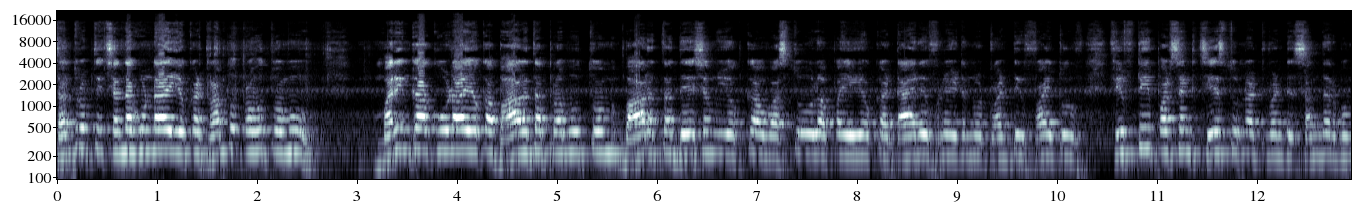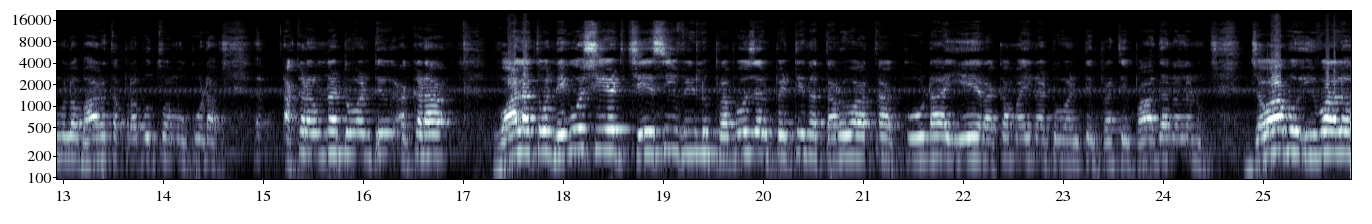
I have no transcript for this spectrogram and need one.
సంతృప్తి చెందకుండా ఈ యొక్క ట్రంప్ ప్రభుత్వము మరింకా కూడా ఈ యొక్క భారత ప్రభుత్వం భారతదేశం యొక్క వస్తువులపై యొక్క టారిఫ్ రేటును twenty five to fifty percent చేస్తున్నటువంటి సందర్భంలో భారత ప్రభుత్వము కూడా అక్కడ ఉన్నటువంటి అక్కడ వాళ్ళతో నెగోషియేట్ చేసి వీళ్ళు ప్రపోజల్ పెట్టిన తరువాత కూడా ఏ రకమైనటువంటి ప్రతిపాదనలను జవాబు ఇవ్వాలో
